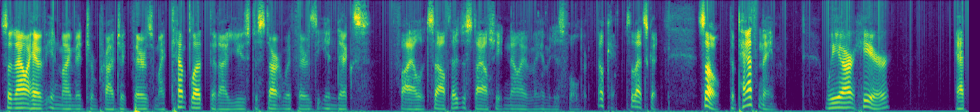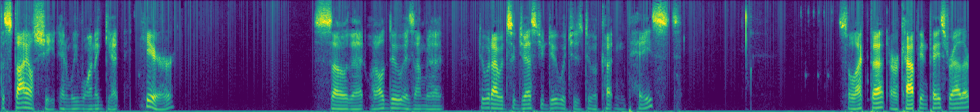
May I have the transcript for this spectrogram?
So now I have in my midterm project, there's my template that I used to start with. There's the index file itself. There's the style sheet, and now I have my images folder. Okay, so that's good. So the path name, we are here at the style sheet, and we want to get here so that what I'll do is I'm going to do what I would suggest you do, which is do a cut and paste. Select that, or copy and paste rather.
